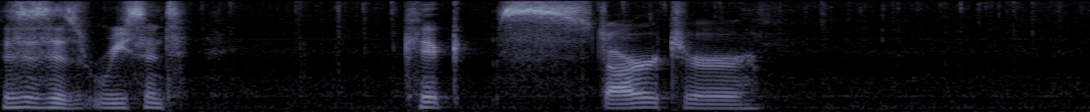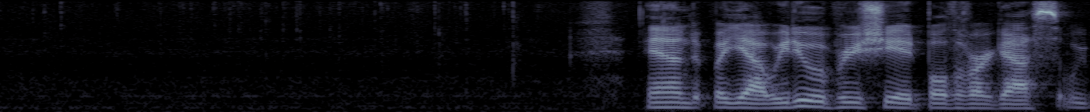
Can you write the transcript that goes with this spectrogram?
This is his recent Kickstarter. And but yeah, we do appreciate both of our guests. We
